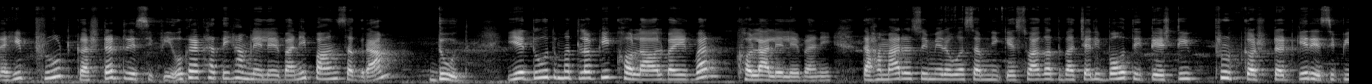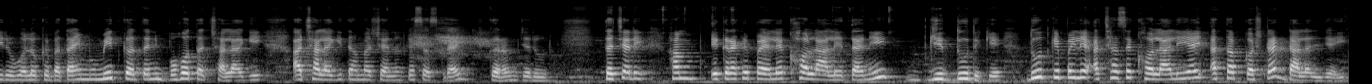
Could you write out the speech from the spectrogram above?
रही फ्रूट कस्टर्ड रेसिपी। ओकरा खातिर हम ले ले बानी पाँच सौ ग्राम दूध। ये दूध मतलब कि खौलावल बा, एक बार खौला ले ले बानी। तो हमार रसोई में रहुआ सबनी के स्वागत बा। चली, बहुत ही टेस्टी फ्रूट कस्टर्ड के रेसिपी रहुआ लोग के बताई। उम्मीद करतनी बहुत अच्छा लगी। अच्छा लगी तो हमारे चैनल के सब्सक्राइब करम ज़रूर। तो चली, हम एकरा के पहले खौला लेतानी दूध के। दूध के पहले अच्छा से खौला लिया तब कस्टर्ड डालल जाई।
